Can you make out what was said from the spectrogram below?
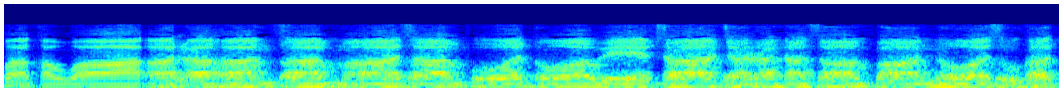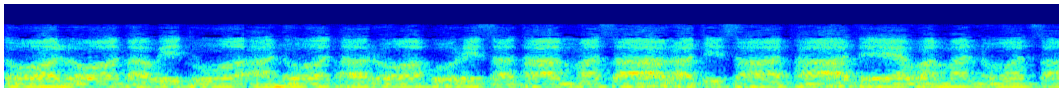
ภะคะวาอะระหังสัมมาสัมพุทโธเวชชาจารณสัมปันโนสุขตัวโลกวิทูอนุตโรปุริสธรรมสารติสัทธาเทวมนุสสา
